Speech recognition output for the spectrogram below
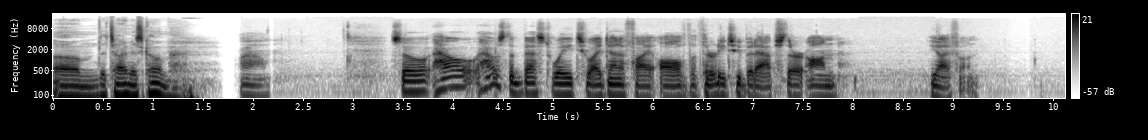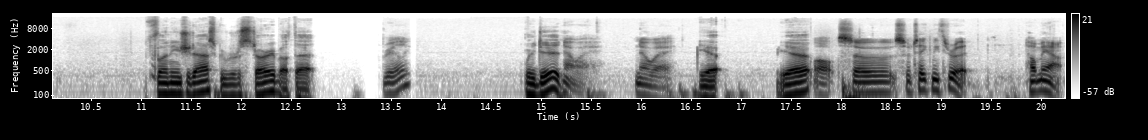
um, the time has come. wow. So how how's the best way to identify all the 32-bit apps that are on the iPhone? Funny you should ask. We wrote a story about that. Really? We did. No way. No way. Yep. Yep. Well, so so take me through it. Help me out.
